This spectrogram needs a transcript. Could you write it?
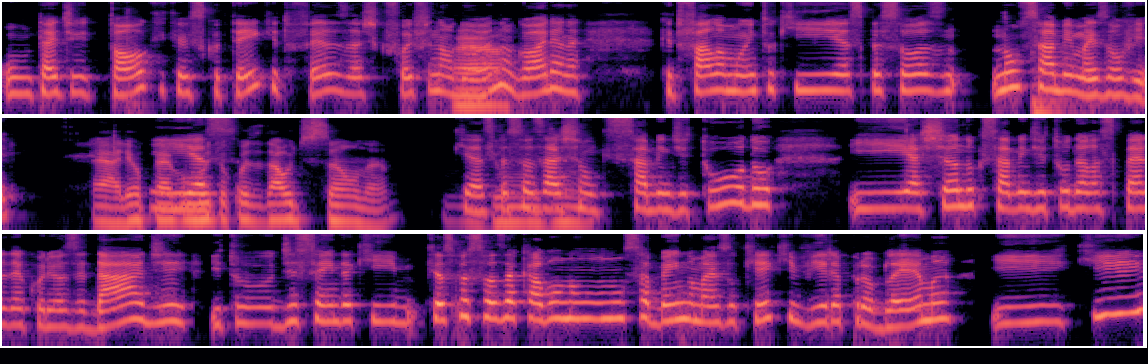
um TED Talk que eu escutei, que tu fez, acho que foi final do é. ano agora, né? que tu fala muito que as pessoas não sabem mais ouvir. É, ali eu pego e muita as... coisa da audição, né? Que as pessoas um... acham que sabem de tudo e achando que sabem de tudo elas perdem a curiosidade e tu disse ainda que, que as pessoas acabam não, não sabendo mais o que que vira problema e que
